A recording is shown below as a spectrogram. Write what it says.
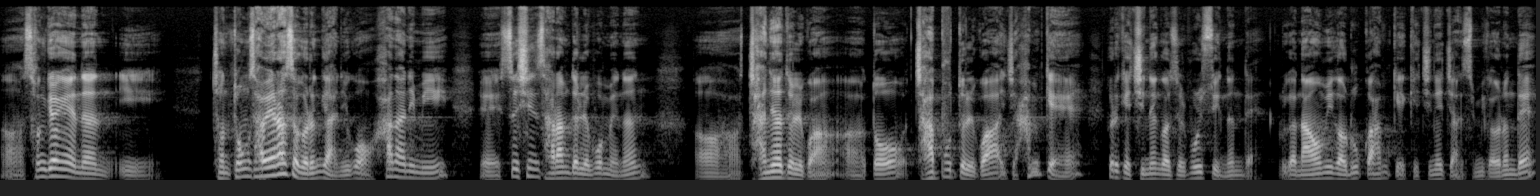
어, 성경에는 이 전통 사회라서 그런 게 아니고 하나님이 예, 쓰신 사람들을 보면은 어, 자녀들과 어, 또 자부들과 이제 함께 그렇게 지낸 것을 볼 수 있는데 우리가 나오미가 룻과 함께 이렇게 지냈지 않습니까? 그런데 예,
